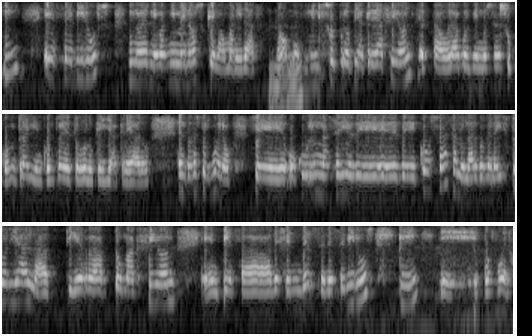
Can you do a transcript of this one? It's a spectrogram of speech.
y ese virus no es ni más ni menos que la humanidad, ¿no? Uh -huh. Su propia creación está ahora volviéndose en su contra y en contra de todo lo que ella ha creado. Entonces, pues bueno, se ocurren una serie de, de cosas a lo largo de la historia, la Tierra toma acción, empieza a defenderse de ese virus y, eh, pues bueno,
